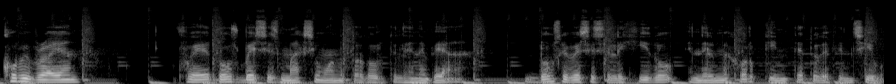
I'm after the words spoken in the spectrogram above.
Kobe Bryant fue dos veces máximo anotador de la NBA, 12 veces elegido en el mejor quinteto defensivo,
